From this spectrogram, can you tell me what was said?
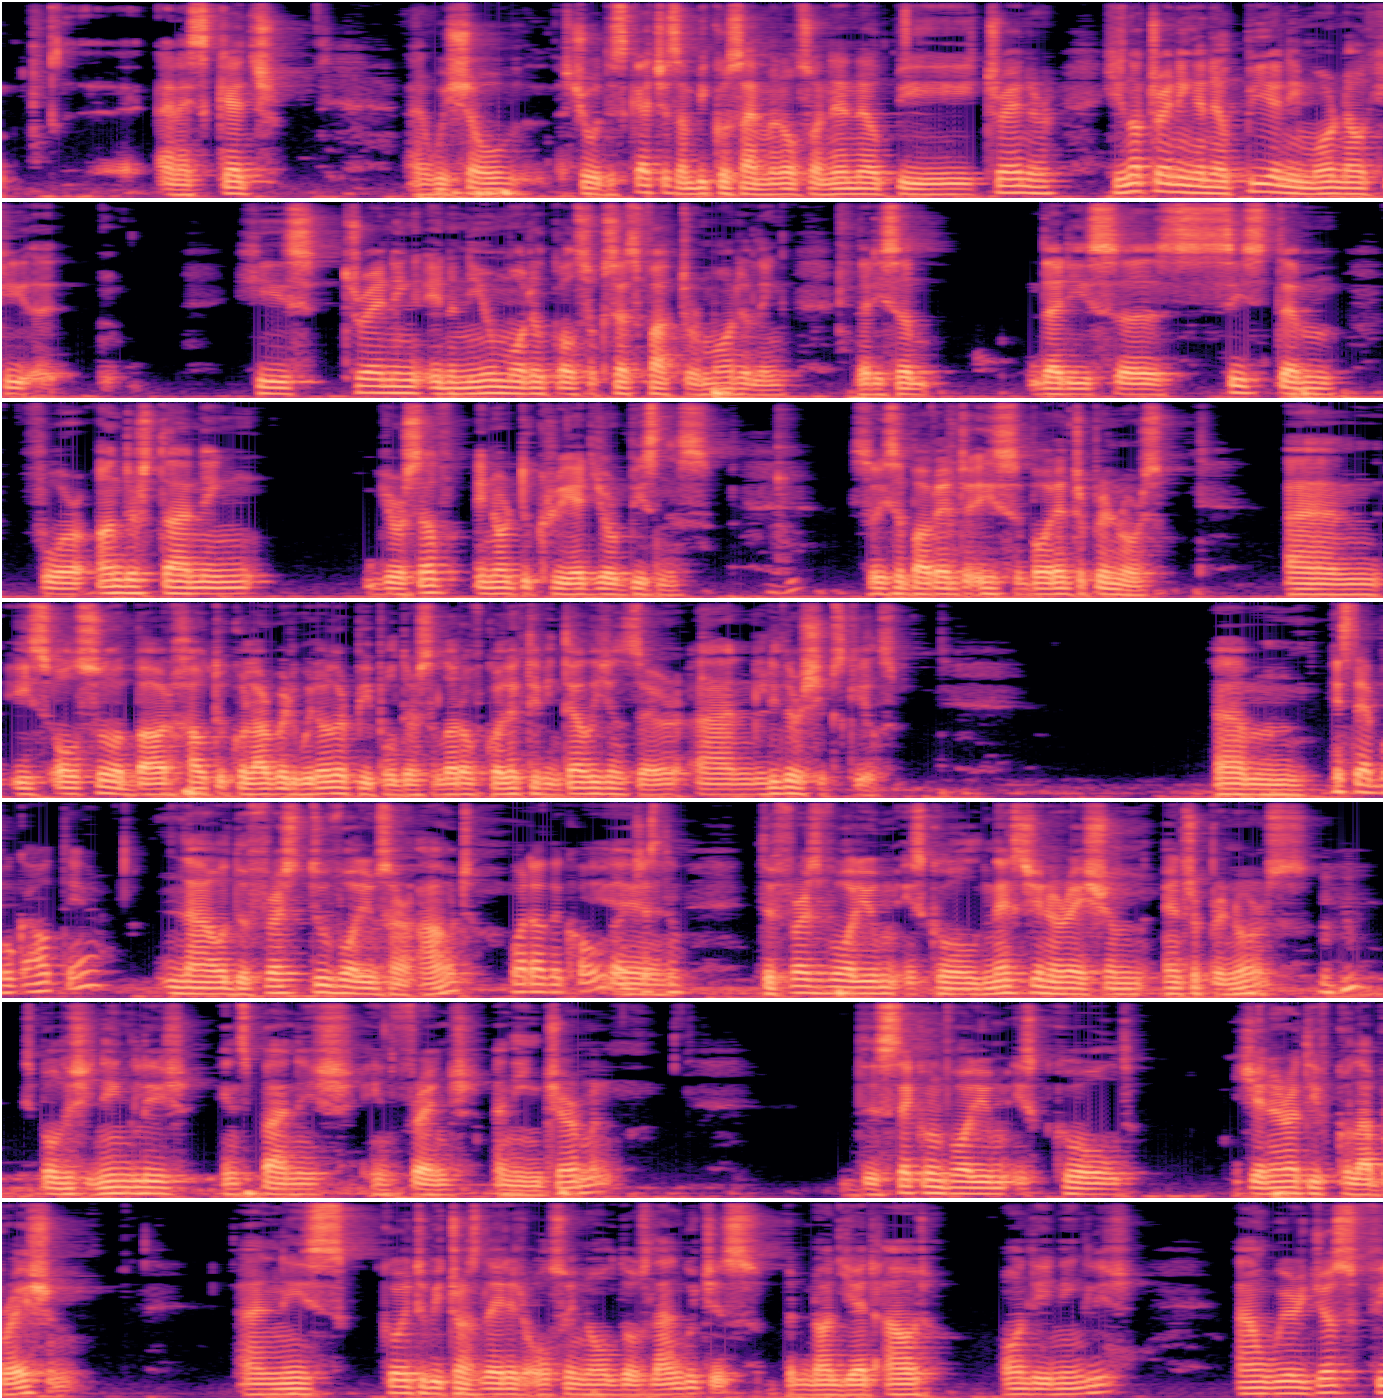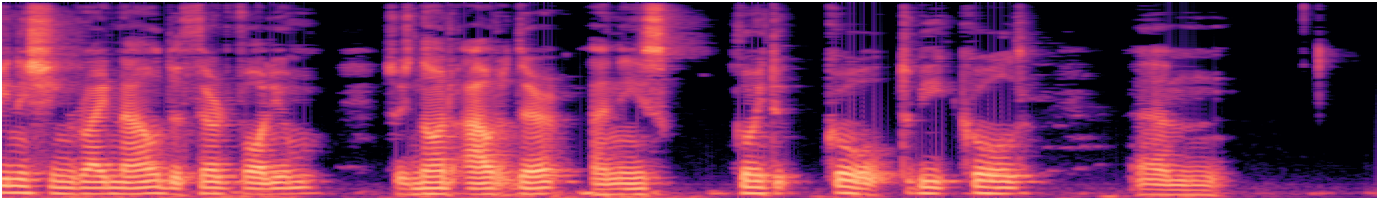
and I sketch and we show show the sketches. And because i'm also an nlp trainer he's not training nlp anymore. Now he uh, he's training in a new model called success factor modeling. That is a that is a system for understanding yourself in order to create your business. So it's about it's about entrepreneurs. And it's also about how to collaborate with other people. There's a lot of collective intelligence there and leadership skills Um, Is there a book out there? now the first two volumes are out. What are they called? Like, just to, The first volume is called Next Generation Entrepreneurs. It's published in English, in Spanish, in French, and in German. The second volume is called Generative Collaboration and is going to be translated also in all those languages, but not yet out, only in English. And we're just finishing right now the third volume, so it's not out there and is going to call to be called um,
